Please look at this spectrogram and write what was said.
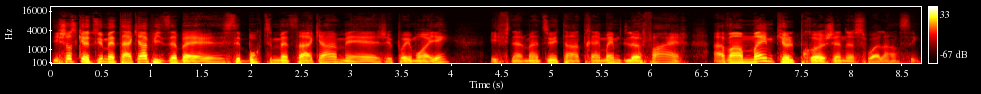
Des choses que Dieu mettait à cœur, puis il disait ben, C'est beau que tu me mettes ça à cœur, mais je n'ai pas les moyens. Et finalement, Dieu est en train même de le faire avant même que le projet ne soit lancé.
